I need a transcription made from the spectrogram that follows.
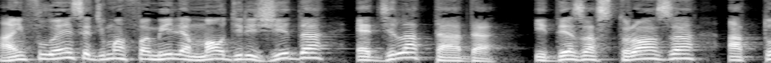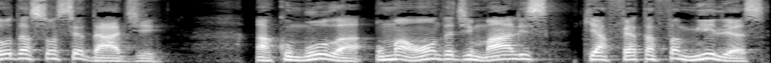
A influência de uma família mal dirigida é dilatada e desastrosa a toda a sociedade. Acumula uma onda de males que afeta famílias,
